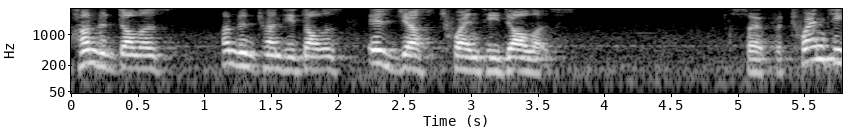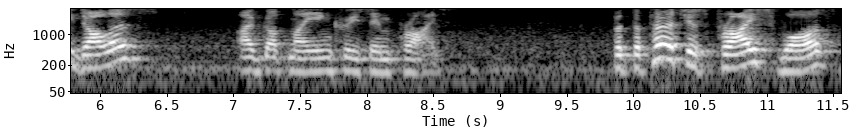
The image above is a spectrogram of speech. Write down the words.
$100, $120 is just $20. So for $20, I've got my increase in price. But the purchase price was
